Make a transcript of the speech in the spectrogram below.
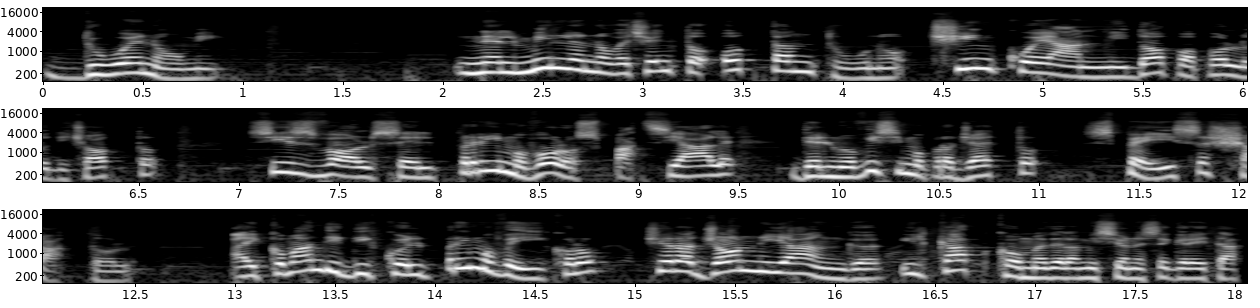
due nomi. Nel 1981, cinque anni dopo Apollo 18, si svolse il primo volo spaziale del nuovissimo progetto Space Shuttle. Ai comandi di quel primo veicolo c'era John Young, il Capcom della missione segreta.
